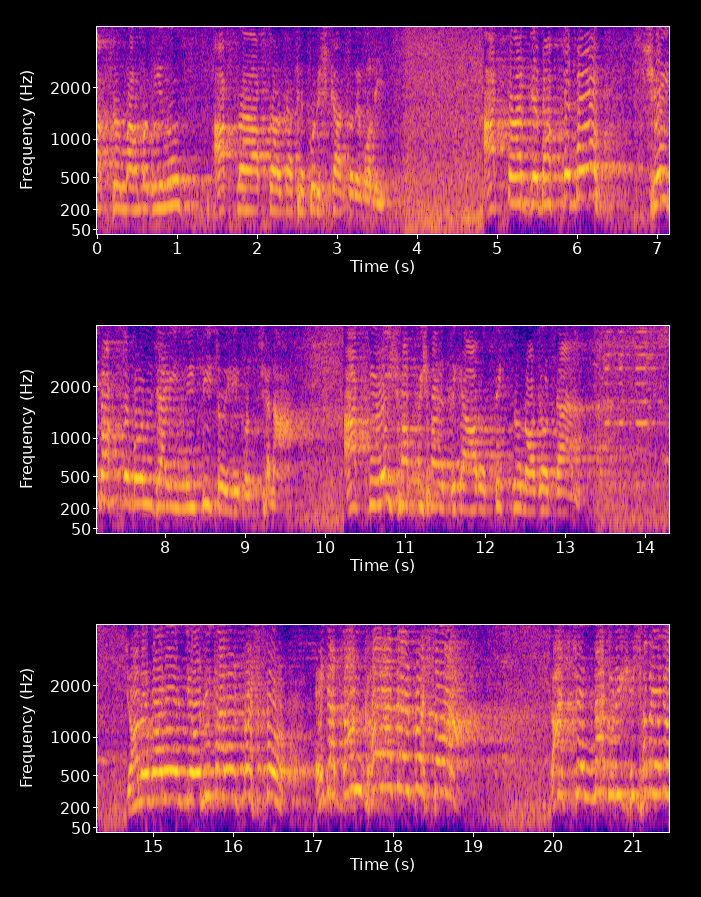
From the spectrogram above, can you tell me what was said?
ডক্টর মোহাম্মদ ইউনুস আপনার আপনার কাছে পরিষ্কার করে বলি। আপনার যে বক্তব্য, সেই বক্তব্য অনুযায়ী নীতি তৈরি হচ্ছে না। আপনি এই সব বিষয়ের দিকে আরও তীক্ষ্ণ নজর দেন। জনগণের যে অধিকারের প্রশ্ন, এটা দান খরাতের প্রশ্ন রাষ্ট্রের নাগরিক হিসাবে এটা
